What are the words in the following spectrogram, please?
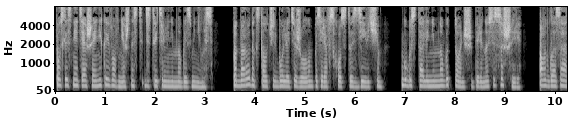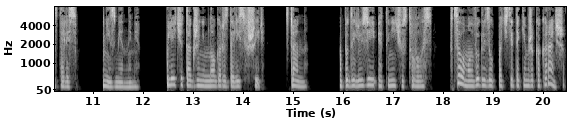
После снятия ошейника его внешность действительно немного изменилась. Подбородок стал чуть более тяжелым, потеряв сходство с девичьим. Губы стали немного тоньше, переносица шире, а вот глаза остались неизменными. Плечи также немного раздались вширь. Странно. А под иллюзией это не чувствовалось. В целом он выглядел почти таким же, как и раньше,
